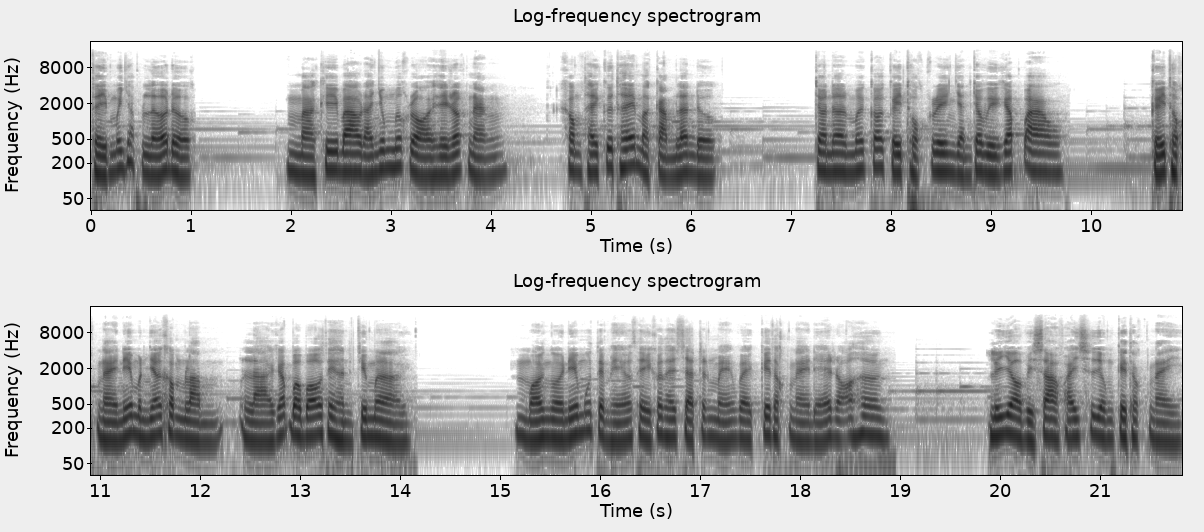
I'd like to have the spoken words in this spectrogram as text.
thì mới dập lửa được. Mà khi bao đã nhúng nước rồi thì rất nặng, không thể cứ thế mà cầm lên được. Cho nên mới có kỹ thuật riêng dành cho việc gấp bao. Kỹ thuật này nếu mình nhớ không lầm là gấp bao bố theo hình chữ M. Mọi người nếu muốn tìm hiểu thì có thể search trên mạng về kỹ thuật này để rõ hơn. Lý do vì sao phải sử dụng kỹ thuật này?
